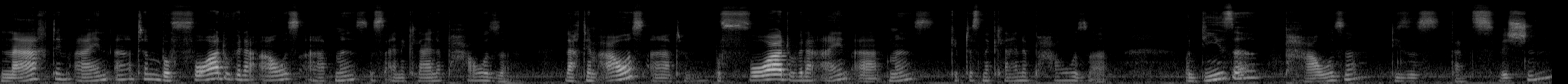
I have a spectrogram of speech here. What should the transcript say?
Nach dem Einatmen, bevor du wieder ausatmest, ist eine kleine Pause. Nach dem Ausatmen, bevor du wieder einatmest, gibt es eine kleine Pause. Und diese Pause, dieses Dazwischen,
